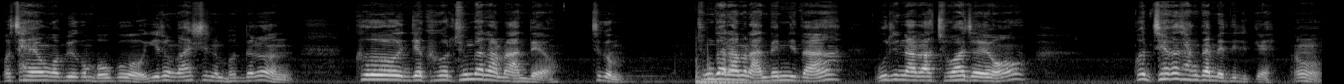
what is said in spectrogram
뭐 자영업이고 뭐고 이런 거 하시는 분들은 그 이제 그걸 중단하면 안 돼요. 지금 중단하면 안 됩니다. 우리나라 좋아져요. 그건 제가 장담해 드릴게. 어.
